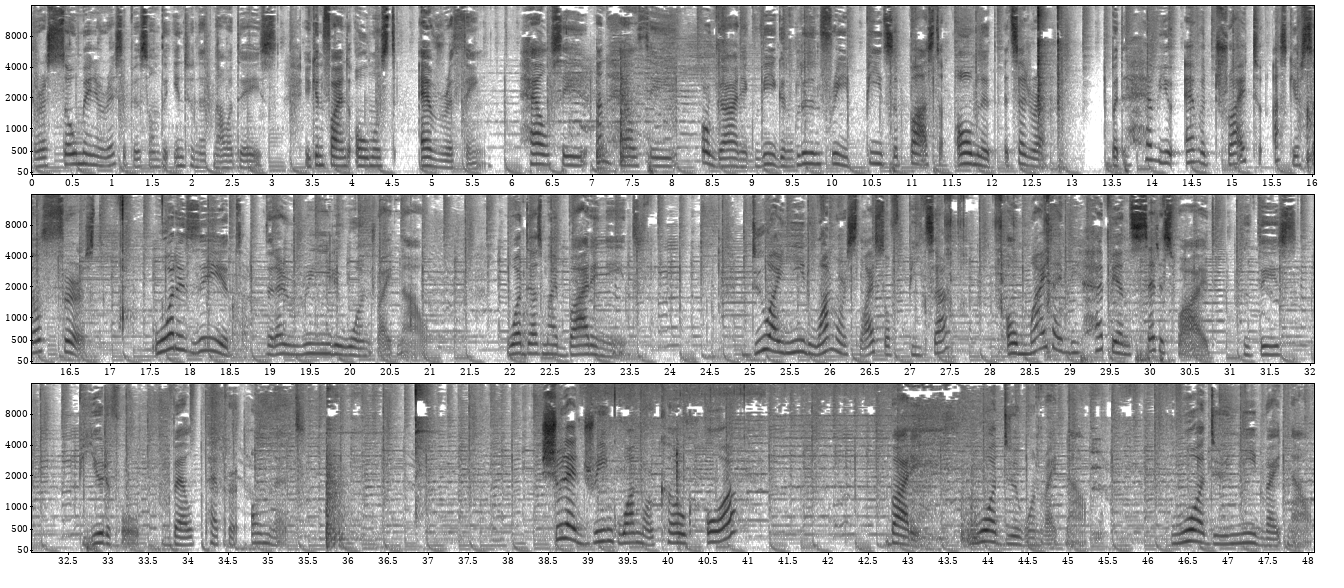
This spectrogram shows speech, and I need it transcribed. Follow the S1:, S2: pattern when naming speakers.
S1: There are so many recipes on the internet nowadays. You can find almost everything healthy, unhealthy, organic, vegan, gluten free, pizza, pasta, omelette, etc. But have you ever tried to ask yourself first, what is it that I really want right now? What does my body need? Do I need one more slice of pizza? Or might I be happy and satisfied with this beautiful bell pepper omelette? Should I drink one more Coke or Buddy, What do you want right now? What do you need right now?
